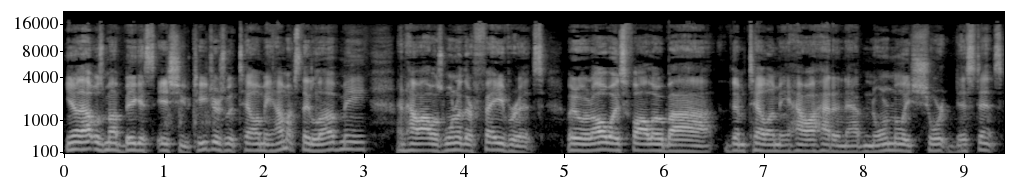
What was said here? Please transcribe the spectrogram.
You know, that was my biggest issue. Teachers would tell me how much they love me and how I was one of their favorites, but it would always follow by them telling me how I had an abnormally short distance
